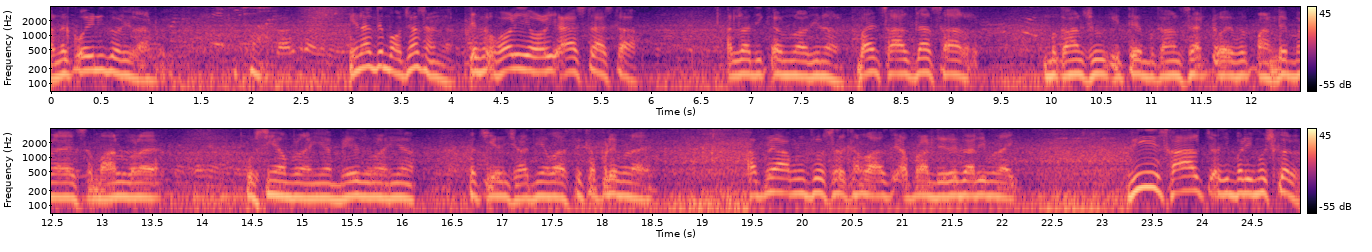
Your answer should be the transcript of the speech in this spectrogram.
ਅੰਦਰ ਕੋਈ ਨਹੀਂ ਤੁਹਾਡੀ ਲਾਟ ਹੋਈ ਅੱਛਾ ਇਹਨਾਂ ਤੇ ਮੌਜਾਂ ਸਨ ਤੇ ਫਿਰ ਹੌਲੀ ਹੌਲੀ ਆਸਤਾ ਆਸਤਾ ਅੱਲਾ ਦੀ ਕਰਮ ਨਾਜ਼ੀ ਨਾਲ ਬਾਅਦ ਸਾਲ 10 ਸਾਲ ਮਕਾਨ ਸ਼ੁਰੂ ਕੀਤੇ ਮਕਾਨ ਸੈੱਟ ਹੋਏ ਫਿਰ ਭਾਂਡੇ ਬਣਾਏ ਸਮਾਨ ਬਣਾਇਆ ਕੁਰਸੀਆਂ ਬਣਾਈਆਂ ਮੇਜ਼ ਬਣਾਈਆਂ ਬੱਚੀਆਂ ਦੀ ਸ਼ਾਦੀਆਂ ਵਾਸਤੇ ਕੱਪੜੇ ਬਣਾਏ ਆਪਣੇ ਆਪ ਨੂੰ ਦੁਰਸਤ ਰੱਖਣ ਵਾਸਤੇ ਆਪਣਾ ਡੇਰੇਦਾਰੀ ਬਣਾਈ 20 ਸਾਲ ਚ ਅਸੀਂ ਬੜੀ ਮੁਸ਼ਕਲ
